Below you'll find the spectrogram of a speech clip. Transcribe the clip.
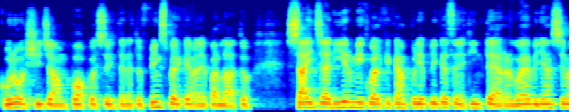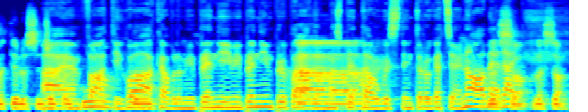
conosci già un po' questo Internet of Things perché me l'hai parlato. Sai già dirmi qualche campo di applicazione? Ti interrogo, eh? vediamo se Matteo lo sa già ah, qualcuno. Infatti, qua, oppure... cavolo, mi prendi, mi prendi impreparato, ah, non aspettavo questa interrogazione. No, vabbè, lo dai. so, lo so.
